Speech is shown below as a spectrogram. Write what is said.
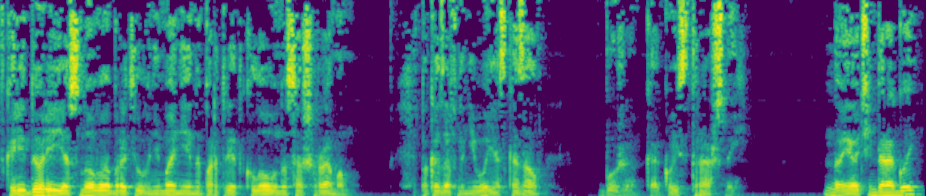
В коридоре я снова обратил внимание на портрет клоуна со шрамом. Показав на него, я сказал: "Боже, какой страшный". Но и очень дорогой.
